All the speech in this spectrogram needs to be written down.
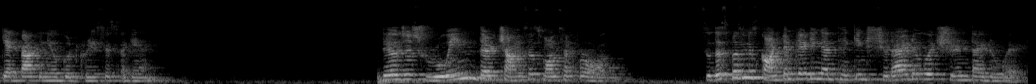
get back in your good graces again. They'll just ruin their chances once and for all so this person is contemplating and thinking, should I do it? Shouldn't I do it?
